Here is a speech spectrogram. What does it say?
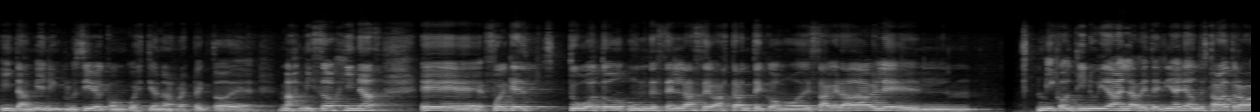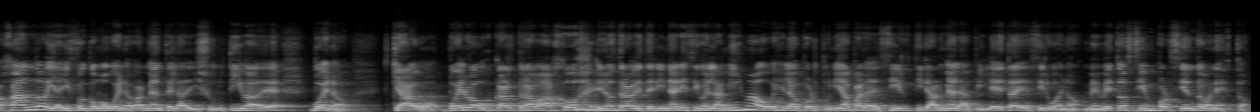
y también inclusive con cuestiones respecto de más misóginas, eh, fue que tuvo todo un desenlace bastante como desagradable el mi continuidad en la veterinaria donde estaba trabajando y ahí fue como, bueno, verme ante la disyuntiva de, bueno, ¿qué hago? ¿Vuelvo a buscar trabajo en otra veterinaria y sigo en la misma o es la oportunidad para decir, tirarme a la pileta y decir, bueno, me meto 100% con esto?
